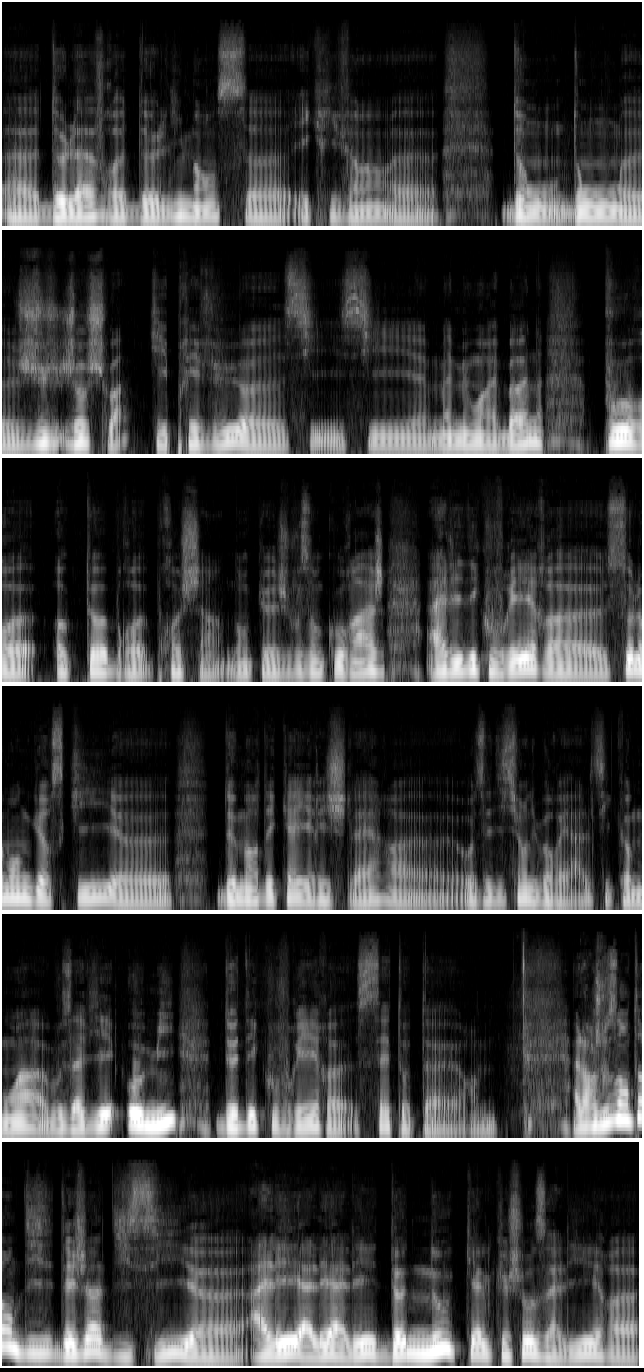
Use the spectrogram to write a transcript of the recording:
de l'œuvre de l'immense écrivain dont, dont Joshua qui est prévu, si, si ma mémoire est bonne, pour euh, octobre prochain. Donc euh, je vous encourage à aller découvrir euh, Solomon Gursky de Mordecai Richler aux éditions du Boréal, si comme moi vous aviez omis de découvrir cet auteur. Alors je vous entends déjà d'ici, allez, allez, allez, donne-nous quelque chose à lire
